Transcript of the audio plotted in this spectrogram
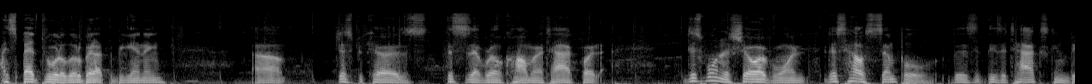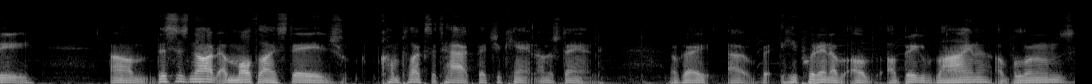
I sped through it a little bit at the beginning uh, just because this is a real common attack, but just wanted to show everyone just how simple this, these attacks can be. Um, this is not a multi-stage complex attack that you can't understand. Okay, uh, he put in a, a, a, big line of balloons,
